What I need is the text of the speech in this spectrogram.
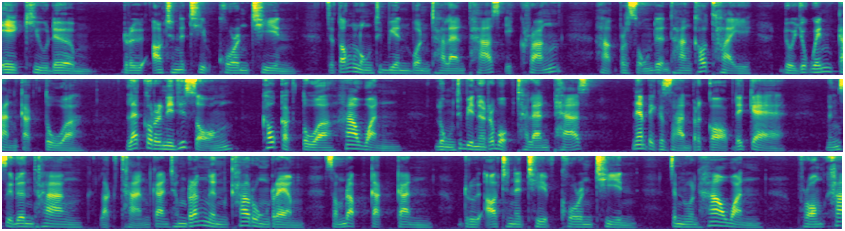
AQ เดิม หรือ Alternative Quarantine จะต้องลงทะเบียนบน Thailand Pass อีกครั้ง หากประสงค์เดินทางเข้าไทย โดยยกเว้นการกักตัว และกรณีที่ 2 เข้ากักตัว 5 วัน ลงทะเบียนในระบบ Thailand Pass แนบเอกสารประกอบได้แก่ หนังสือเดินทาง หลักฐานการชำระเงินค่าโรงแรมสำหรับกักกัน หรือ Alternative Quarantine จำนวน 5 วัน พร้อมค่า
